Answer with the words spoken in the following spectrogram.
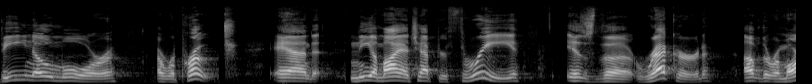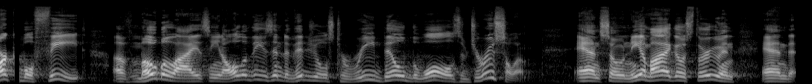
be no more a reproach. And Nehemiah chapter 3 is the record of the remarkable feat of mobilizing all of these individuals to rebuild the walls of Jerusalem. And so Nehemiah goes through, and, and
